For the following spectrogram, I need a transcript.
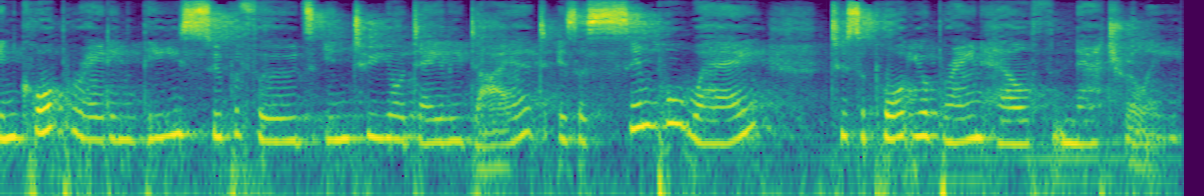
Incorporating these superfoods into your daily diet is a simple way to support your brain health naturally.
